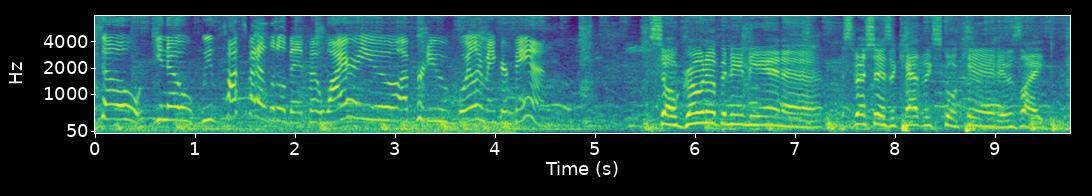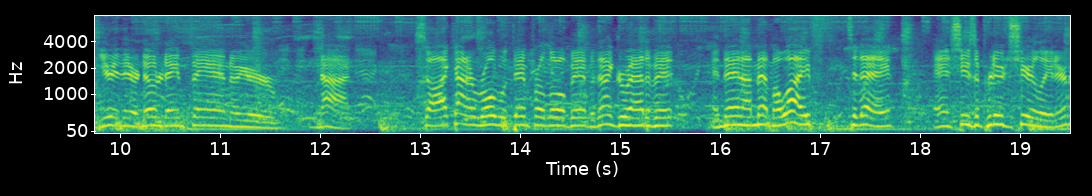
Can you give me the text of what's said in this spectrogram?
so, you know, we've talked about it a little bit, but why are you a Purdue Boilermaker fan? So growing up in Indiana, especially as a Catholic school kid, it was like you're either a Notre Dame fan or you're not. So I kind of rolled with them for a little bit, but then I grew out of it. And then I met my wife today, and she was a Purdue cheerleader.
